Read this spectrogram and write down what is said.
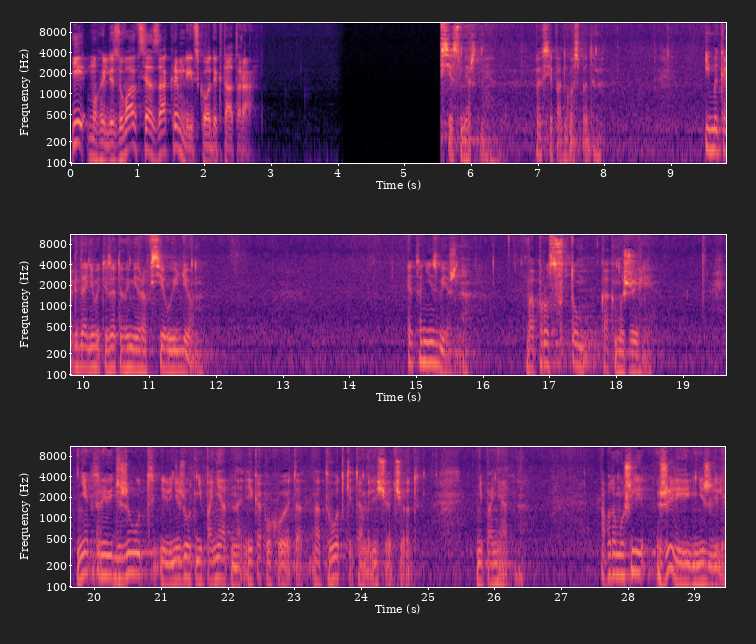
і могилізувався за кремлівського диктатора. Все смертные. Мы все под Господом. И мы когда-нибудь из этого мира все уйдем. Это неизбежно. Вопрос в том, как мы жили. Некоторые ведь живут или не живут непонятно, и как уходят от, от водки там или еще от чего-то. Непонятно. А потом ушли, жили или не жили,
